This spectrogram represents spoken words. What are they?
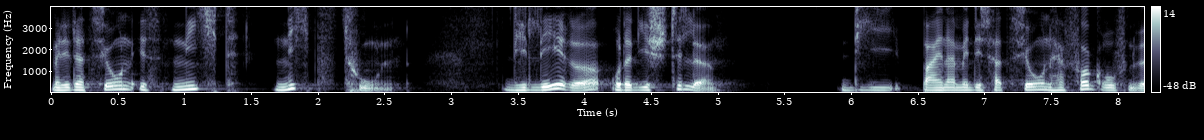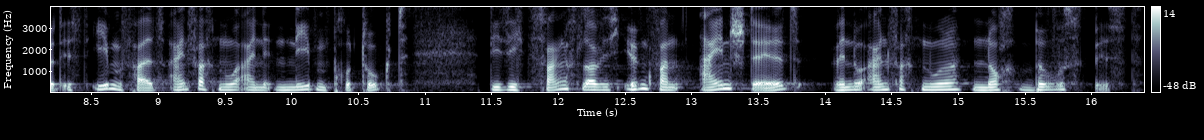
Meditation ist nicht Nichtstun. Die Leere oder die Stille, die bei einer Meditation hervorgerufen wird, ist ebenfalls einfach nur ein Nebenprodukt, die sich zwangsläufig irgendwann einstellt, wenn du einfach nur noch bewusst bist.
